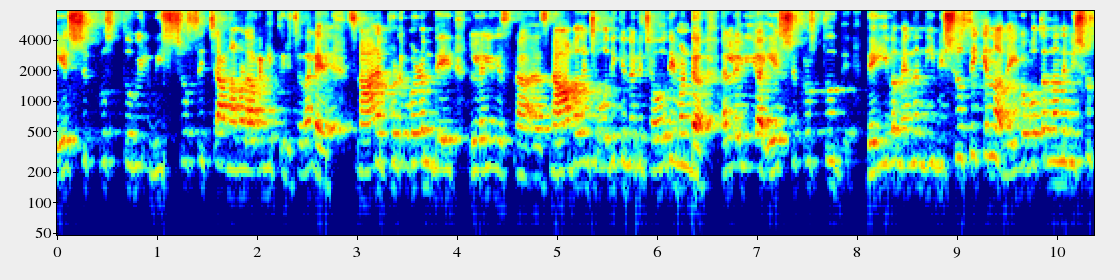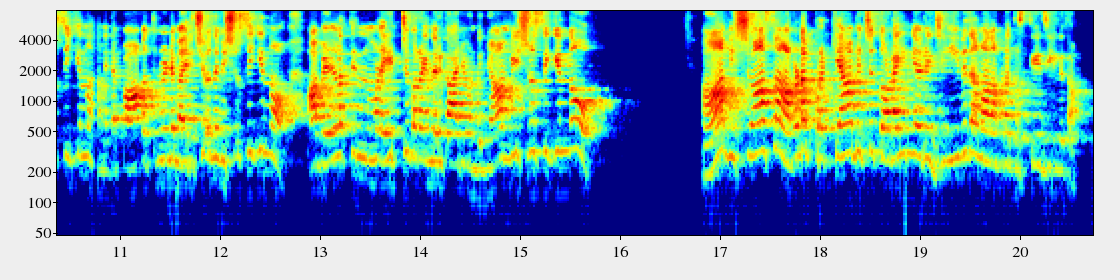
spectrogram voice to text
യേശു ക്രിസ്തുവിൽ വിശ്വസിച്ചാ നമ്മൾ ഇറങ്ങി തിരിച്ചത് അല്ലെ? സ്നാനപ്പെടുമ്പോഴും സ്നാപകൻ ചോദിക്കുന്ന ഒരു ചോദ്യമുണ്ട് അല്ലെങ്കിൽ യേശു ക്രിസ്തു ദൈവം എന്ന് നീ വിശ്വസിക്കുന്നോ? ദൈവപുത്രൻ എന്ന് വിശ്വസിക്കുന്നോ? നിന്റെ പാപത്തിന് വേണ്ടി മരിച്ചു എന്ന് വിശ്വസിക്കുന്നോ? ആ വെള്ളത്തിൽ നമ്മൾ ഏറ്റുപറയുന്ന ഒരു കാര്യമുണ്ട് ഞാൻ വിശ്വസിക്കുന്നു. ആ വിശ്വാസം അവിടെ പ്രഖ്യാപിച്ച് തുടങ്ങിയ ഒരു ജീവിതമാണ് നമ്മുടെ ക്രിസ്തീയ ജീവിതം.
